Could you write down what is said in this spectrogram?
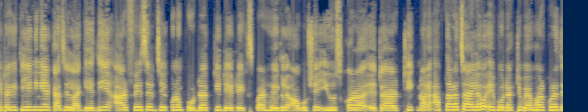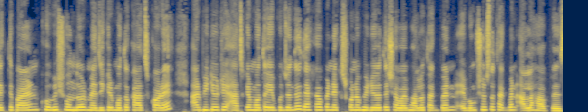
এটাকে ক্লিনিং এর কাজে লাগিয়ে দিই। আর ফেসের যে কোনো প্রোডাক্টই ডেট এক্সপায়ার হয়ে গেলে অবশ্যই ইউজ করা এটা ঠিক নয়। আপনারা চাইলেও এই প্রোডাক্টটি ব্যবহার করে দেখতে পারেন। খুবই সুন্দর ম্যাজিকের মতো কাজ করে। আর ভিডিওটি আজকের মতো এই পর্যন্তই। দেখা হবে নেক্সট কোনো ভিডিওতে সবাই ভালো থাকবেন এবং সুস্থ থাকবেন। আল্লাহ হাফেজ।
